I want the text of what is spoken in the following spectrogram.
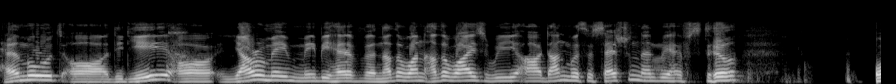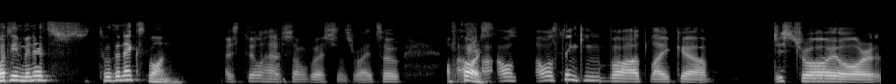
Helmut or Didier or Yaro may maybe have another one. Otherwise, we are done with the session and we have still 14 minutes to the next one. I still have some questions, right? So, of course, I, I, was, I was thinking about like uh, destroy or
